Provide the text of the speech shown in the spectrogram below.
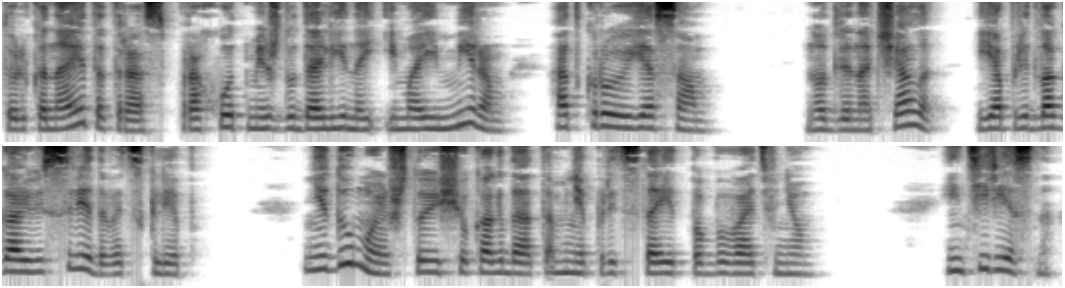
Только на этот раз проход между долиной и моим миром открою я сам. Но для начала я предлагаю исследовать склеп. Не думаю, что еще когда-то мне предстоит побывать в нем. Интересно,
